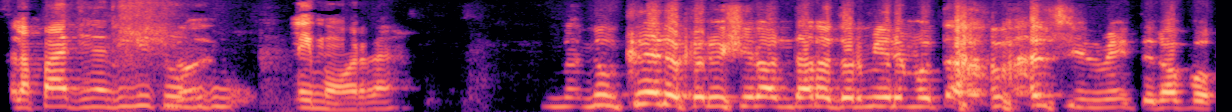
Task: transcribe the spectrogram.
sulla pagina di YouTube no. di Playmore non credo che riuscirò ad andare a dormire molto facilmente dopo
